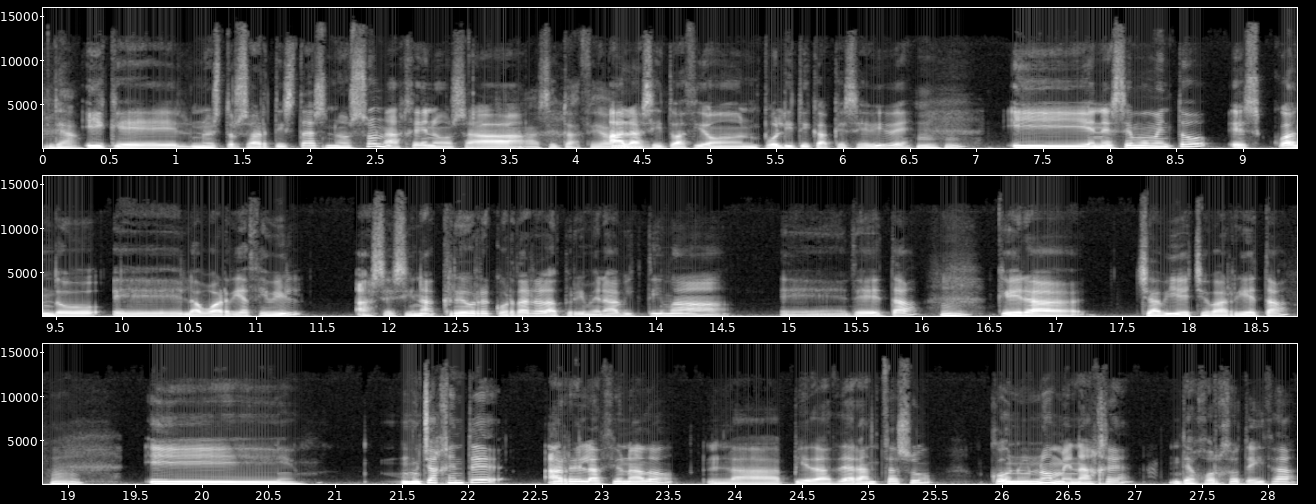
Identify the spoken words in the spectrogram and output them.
Ya. y que nuestros artistas no son ajenos a a, la situación. a la situación política que se vive. Ujú. Y en ese momento es cuando eh, la Guardia Civil asesina, creo recordar, a la primera víctima eh, de ETA, Ujú. que era Xavi Echevarrieta. Ujú. Y mucha gente ha relacionado la piedad de Arantzazu con un homenaje de Jorge Oteiza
